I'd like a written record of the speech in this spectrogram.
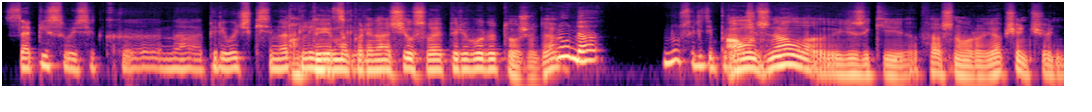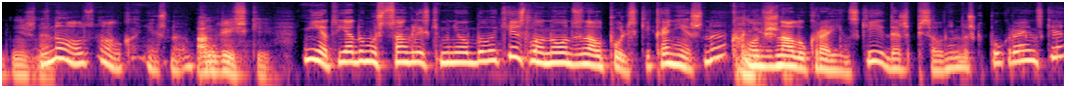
записывайся к, на переводческий семинар А ты ему Калиницкой». приносил свои переводы тоже, да? Ну да. Ну, среди а прочего. он знал э, языки Фаснора? Я вообще ничего не знаю. Знал, знал, конечно. Английский. Нет, я думаю, что с английским у него было кисло, но он знал польский, конечно. Он Конечно. знал украинский, даже писал немножко по-украински.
